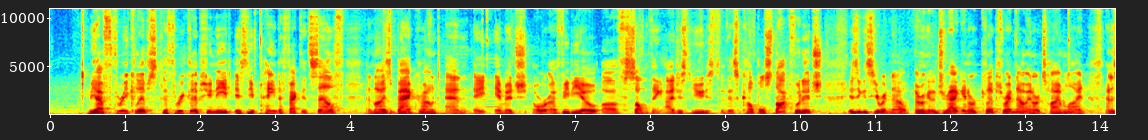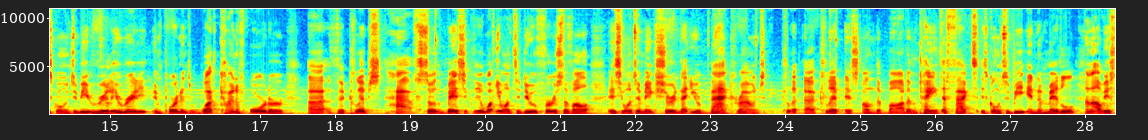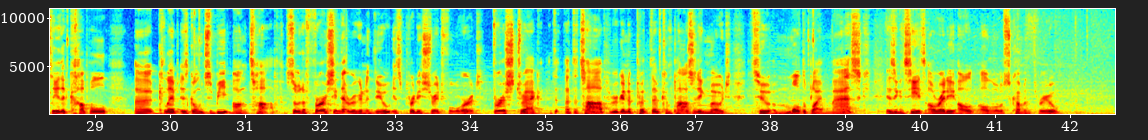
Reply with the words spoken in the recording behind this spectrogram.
we have three clips. The three clips you need is the paint effect itself, a nice background, and a image or a video of something. I just used this couple stock footage, as you can see right now. And we're to drag in our clips right now in our timeline. And it's going to be really, really important what kind of order uh, the clips have. So basically what you want to do, first of all, is you want to make sure that your background cl uh, clip is on the bottom. Paint effect is going to be in the middle. And obviously the couple uh, clip is going to be on top. So the first thing that we're going to do is pretty straightforward. First track at the top, we're going to put the compositing mode to multiply mask. As you can see, it's already all, almost coming through.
